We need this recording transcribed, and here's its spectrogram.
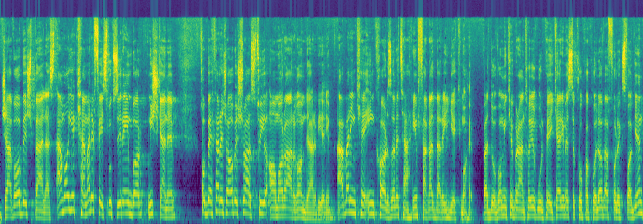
جوابش بله است. اما یه کمر فیسبوک زیر این بار میشکنه. خب بهتر جوابش رو از توی آمار و ارقام در بیاریم. اول اینکه این کارزار تحریم فقط برای یک ماهه و دوم اینکه برندهای غولپیکری مثل کوکاکولا و فولکس واگن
